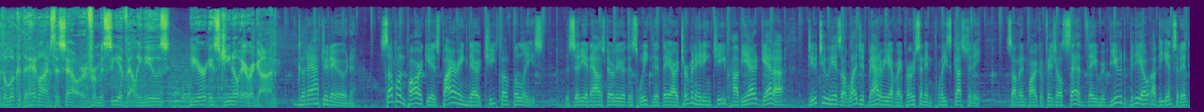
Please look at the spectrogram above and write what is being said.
With a look at the headlines this hour from Mesilla Valley News, here is Gino Aragon. Good afternoon. Sunland Park is firing their chief of police. The city announced earlier this week that they are terminating Chief Javier Guerra due to his alleged battery of a person in police custody. Sunland Park officials said they reviewed video of the incident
